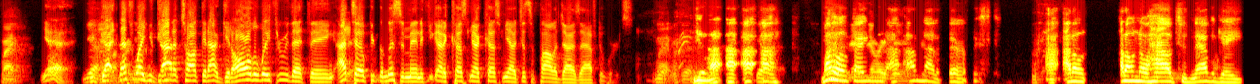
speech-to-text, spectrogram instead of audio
Right. Yeah, Yeah. you got. That's why you got to talk it out. Get all the way through that thing. I Yeah. tell people, listen, man, if you got to cuss me out, cuss me out. Just apologize afterwards. Yeah, Right, yeah. Yeah, I, I, I, Yeah. I my whole thing that is I, I'm not a therapist. I, I don't I don't know how to navigate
